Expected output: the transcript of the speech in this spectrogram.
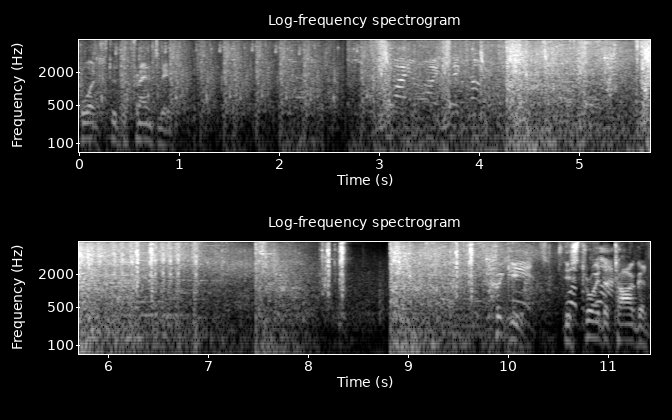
Provide to the friendly. Quickly, destroy the target.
